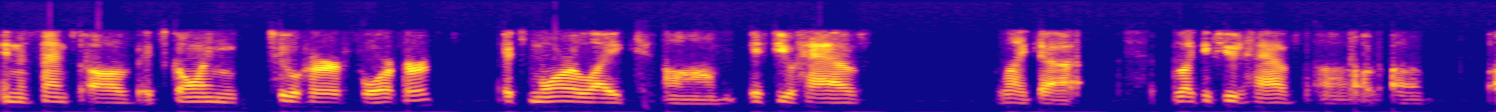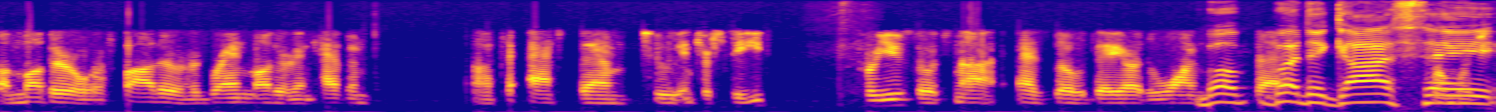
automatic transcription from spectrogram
in the sense of it's going to her for her. It's more like um, if you have like a like if you'd have a, a, a mother or a father or a grandmother in heaven uh, to ask them to intercede for you, so it's not as though they are the one. But but did God say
